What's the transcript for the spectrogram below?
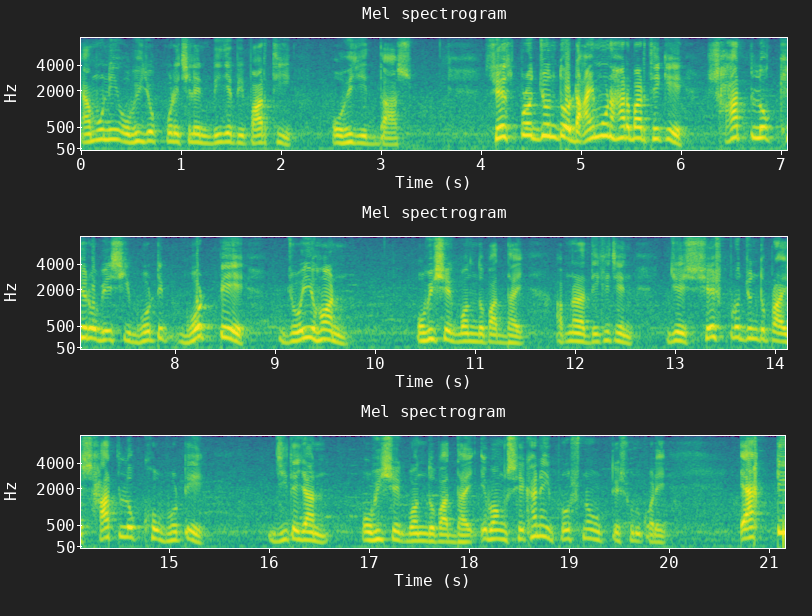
এমনই অভিযোগ করেছিলেন বিজেপি প্রার্থী অভিজিৎ দাস। শেষ পর্যন্ত ডায়মন্ড হারবার থেকে সাত লক্ষেরও বেশি ভোটে, ভোট পেয়ে জয়ী হন অভিষেক বন্দ্যোপাধ্যায়। আপনারা দেখেছেন যে শেষ পর্যন্ত প্রায় সাত লক্ষ ভোটে জিতে যান অভিষেক বন্দ্যোপাধ্যায় এবং সেখানেই প্রশ্ন উঠতে শুরু করে। একটি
